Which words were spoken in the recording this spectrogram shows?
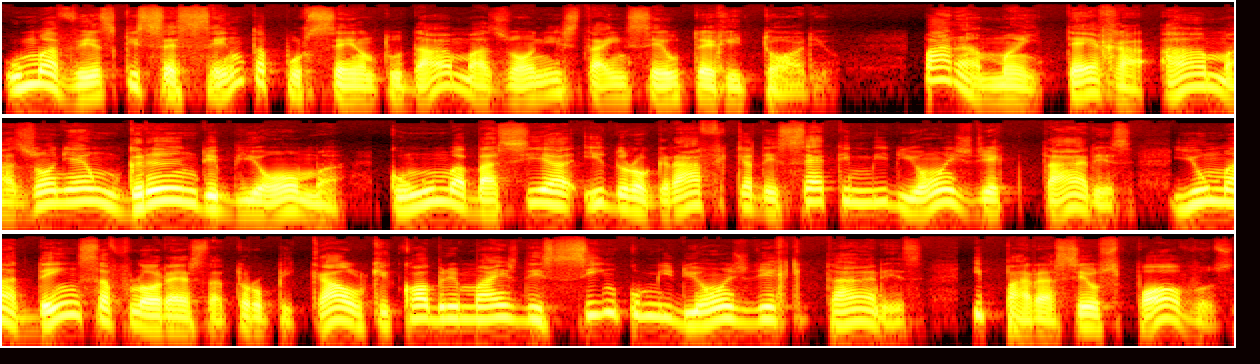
uma vez que 60% da Amazônia está em seu território. Para a Mãe Terra, a Amazônia é um grande bioma com uma bacia hidrográfica de 7 milhões de hectares e uma densa floresta tropical que cobre mais de 5 milhões de hectares, e para seus povos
